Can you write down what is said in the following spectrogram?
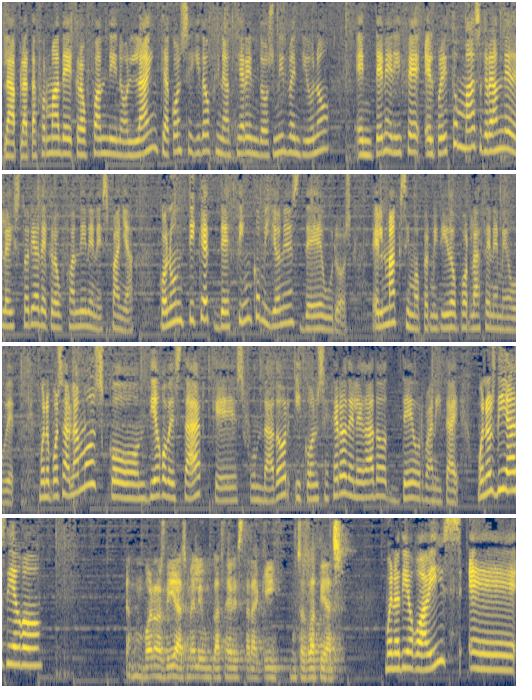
la plataforma de crowdfunding online que ha conseguido financiar en 2021 en Tenerife el proyecto más grande de la historia de crowdfunding en España, con un ticket de 5 millones de euros, el máximo permitido por la CNMV. Bueno, pues hablamos con Diego Bestar, que es fundador y consejero delegado de Urbanitae. Buenos días, Diego. Buenos días, Meli, un placer estar aquí. Muchas gracias. Bueno, Diego, habéis, eh,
